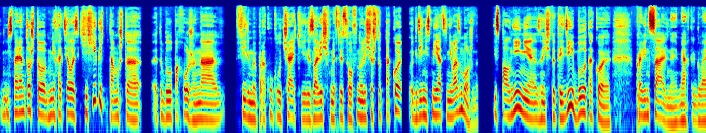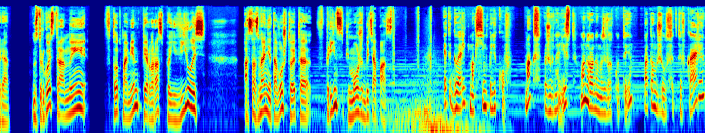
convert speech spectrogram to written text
Несмотря на то, что мне хотелось хихикать, потому что это было похоже на фильмы про куклу Чайки или зловещих мертвецов, ну или еще что-то такое, где не смеяться невозможно. Исполнение, значит, этой идеи было такое провинциальное, мягко говоря. Но с другой стороны, в тот момент первый раз появилось осознание того, что это в принципе может быть опасно. Это говорит Максим Поляков. Макс – журналист, он родом из Воркуты, потом жил в Сыктывкаре,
